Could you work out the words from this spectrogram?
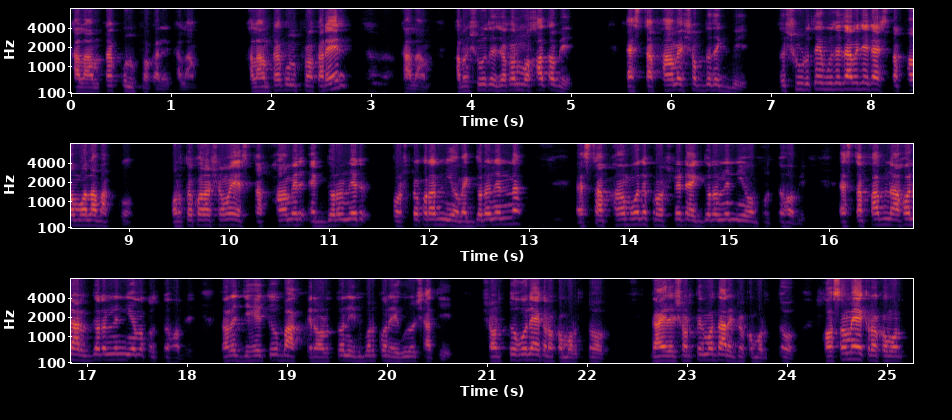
কালামটা কোন প্রকারের কালাম? কালামটা কোন প্রকারের কালাম? কারণ শুরুতে যখন মুখাতবে এস্তাফামের শব্দ দেখবে, তো শুরুতে বোঝা যাবে যে এটা এস্তাফামওয়ালা বাক্য। অর্থ করার সময় এস্তাফামের এক ধরনের প্রশ্ন করার নিয়ম, এক ধরনের না? এস্তাফাম বলে প্রশ্নটা এক ধরনের নিয়ম করতে হবে। এস্তাফাম না হলে আরেক ধরনের নিয়ম করতে হবে। তাহলে যেহেতু বাক্যের অর্থ নির্ভর করে এগুলোর সাথে, শর্ত হলে একরকম অর্থ, গায়ের শর্তের মধ্যে আরেক রকম অর্থ, কসমে একরকম অর্থ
